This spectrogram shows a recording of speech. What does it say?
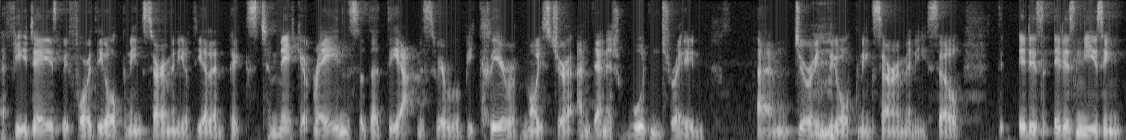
a few days before the opening ceremony of the Olympics to make it rain so that the atmosphere would be clear of moisture and then it wouldn't rain um, during mm. the opening ceremony. So it is it isn't using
